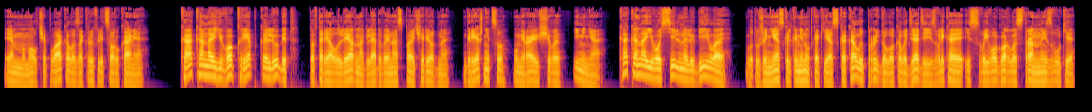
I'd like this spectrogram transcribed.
Эмма молча плакала, закрыв лицо руками. «Как она его крепко любит!» — повторял Лер, наглядывая нас поочередно. Грешницу, умирающего и меня. «Как она его сильно любила!» Вот уже несколько минут, как я скакал и прыгал около дяди, извлекая из своего горла странные звуки,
